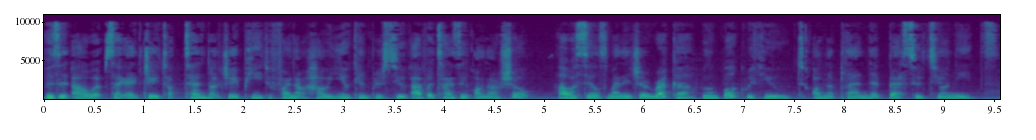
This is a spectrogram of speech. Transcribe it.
Visit our website at jtop10.jp to find out how you can pursue advertising on our show. Our sales manager Reka will work with you on a plan that best suits your needs.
